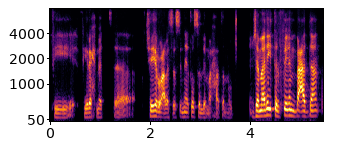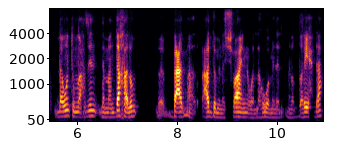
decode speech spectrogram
في في رحلة تشيهيرو على أساس انها توصل لمرحلة النضج. جمالية الفيلم بعد ده لو أنتم ملاحظين لما دخلوا بعد ما عدوا من الشراين ولا هو من من الضريح ده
